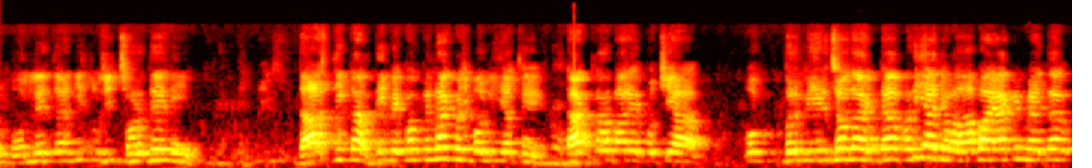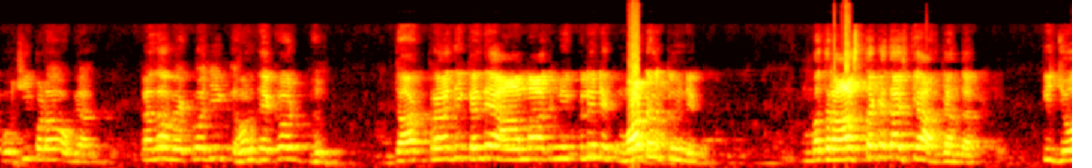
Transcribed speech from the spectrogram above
ਬੋਲੇ ਤਾਂ ਜੀ, ਤੁਸੀਂ ਸੁਣਦੇ ਨਹੀਂ। ਦਾਸ ਦੀ ਘਰ ਦੀ ਵੇਖੋ ਕਿੰਨਾ ਕੁਝ ਬੋਲੀ ਉੱਥੇ। ਡਾਕਟਰਾਂ ਬਾਰੇ ਪੁੱਛਿਆ। ਉਹ ਬਲਬੀਰ ਸਿੰਘ ਦਾ ਐਡਾ ਵਧੀਆ ਜਵਾਬ ਆਇਆ ਕਿ ਮੈਂ ਤਾਂ ਖੁਸ਼ੀ ਬੜਾ ਹੋ ਗਿਆ। ਕਹਿੰਦਾ, ਵੇਖੋ ਜੀ, ਹੁਣ ਦੇਖੋ, ਡਾਕਟਰਾਂ ਦੀ ਕਹਿੰਦੇ, Aam Aadmi clinic model clinic Madras ਤੱਕ ਇਹਦਾ ਇਸ਼ਤਿਹਾਰ ਜਾਂਦਾ। ਕਿ ਜੋ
